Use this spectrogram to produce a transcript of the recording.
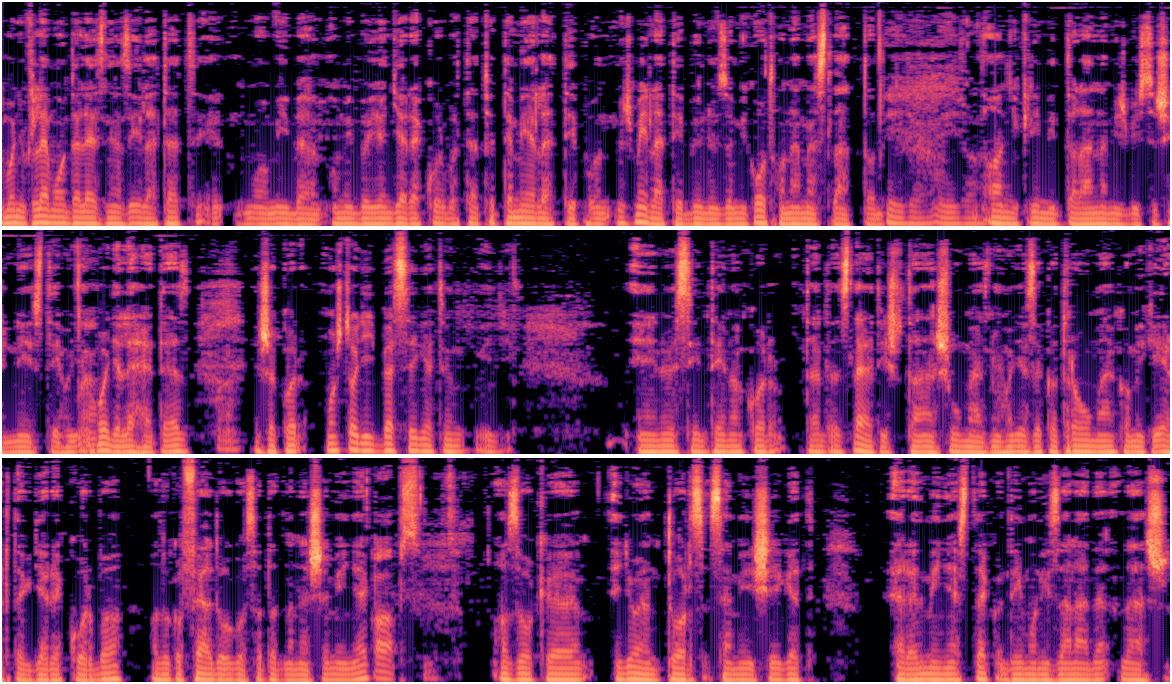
mondjuk lemodellezni az életet, amiben, amiből jön gyerekkorba, tehát hogy te miért lettél, pont, most miért lettél bűnöző, míg otthon nem ezt láttad. Így van, így van. Annyi krimit talán nem is biztos, hogy néztél, hogy hogy lehet ez. Ha. És akkor most, hogy így beszélgetünk, így én őszintén akkor, tehát ez lehet is talán súmázni, hogy ezek a traumák, amik értek gyerekkorba, azok a feldolgozhatatlan események. Abszolút. Azok egy olyan torz személyiséget eredményeztek a démonizálás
